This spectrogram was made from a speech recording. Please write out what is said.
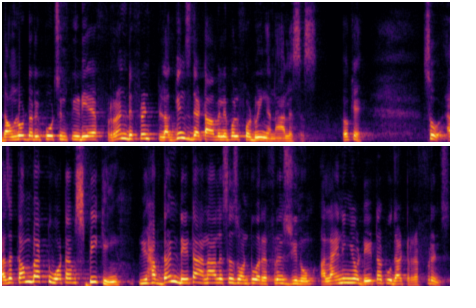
download the reports in PDF, run different plugins that are available for doing analysis. Okay. So as I come back to what I was speaking, you have done data analysis onto a reference genome, aligning your data to that reference,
